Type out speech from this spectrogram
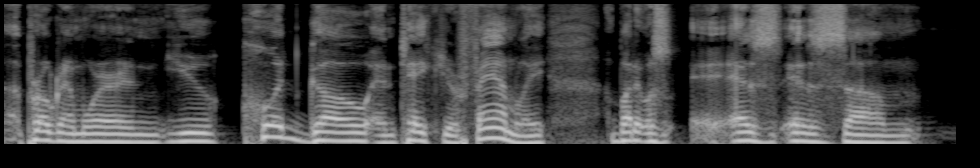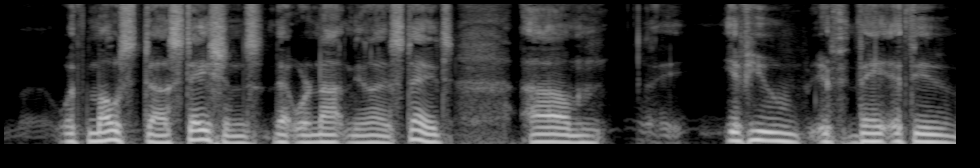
a program wherein you could go and take your family, but it was as as um, with most uh, stations that were not in the United States. Um, if you if they if the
